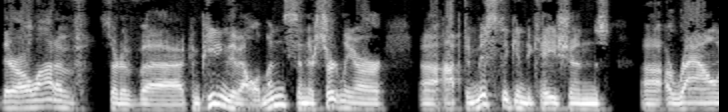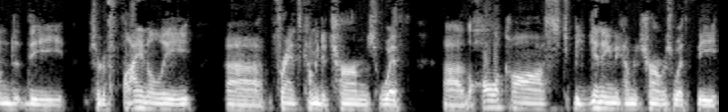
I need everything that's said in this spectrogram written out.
there are a lot of sort of uh, competing developments, and there certainly are optimistic indications uh, around the sort of finally uh, France coming to terms with uh, the Holocaust, beginning to come to terms with the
